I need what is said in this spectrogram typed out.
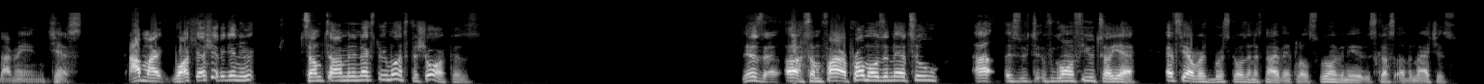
I mean, just I might watch that shit again sometime in the next three months for sure. Because there's uh, some fire promos in there too. Uh, if we're going feud, so yeah, FTR versus Briscoes, and it's not even close. We don't even need to discuss other matches.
